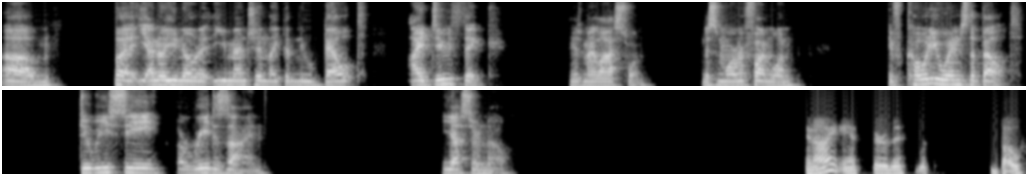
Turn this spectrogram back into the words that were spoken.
Um, but I know you know that you mentioned like the new belt. I do think. Here's my last one. This is more of a fun one. If Cody wins the belt, do we see a redesign? Yes or no? Can I answer this with both?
